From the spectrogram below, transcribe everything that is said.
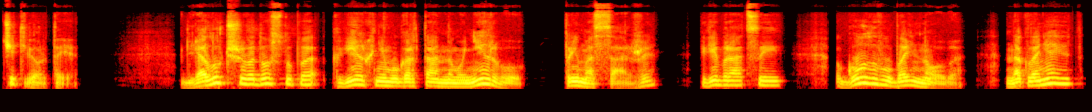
Четвертое. Для лучшего доступа к верхнему гортанному нерву при массаже, вибрации, голову больного наклоняют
